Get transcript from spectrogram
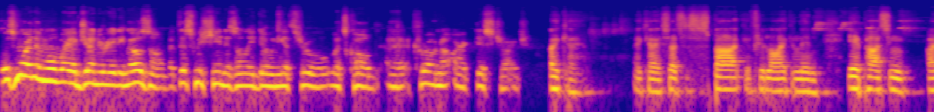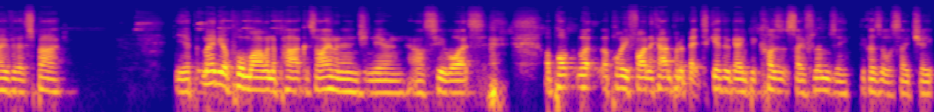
There's more than one way of generating ozone, but this machine is only doing it through what's called a corona arc discharge. Okay. Okay, so it's a spark, if you like, and then air passing over the spark. Yeah, but maybe I'll pull my one apart because I am an engineer and I'll see why it's. I'll, pop, I'll probably find I can't put it back together again because it's so flimsy, because it was so cheap.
